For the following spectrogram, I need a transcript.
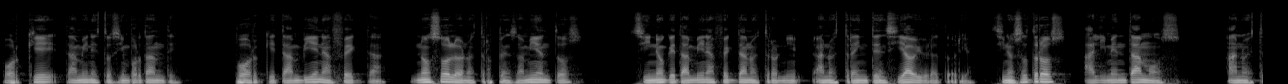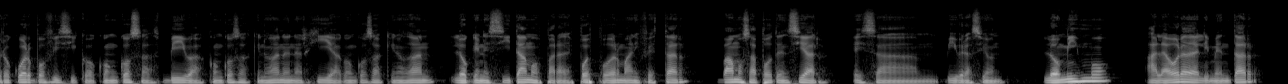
¿Por qué también esto es importante? Porque también afecta no solo a nuestros pensamientos, sino que también afecta a, nuestro, a nuestra intensidad vibratoria. Si nosotros alimentamos a nuestro cuerpo físico con cosas vivas, con cosas que nos dan energía, con cosas que nos dan lo que necesitamos para después poder manifestar, vamos a potenciar esa mm, vibración. Lo mismo a la hora de alimentar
